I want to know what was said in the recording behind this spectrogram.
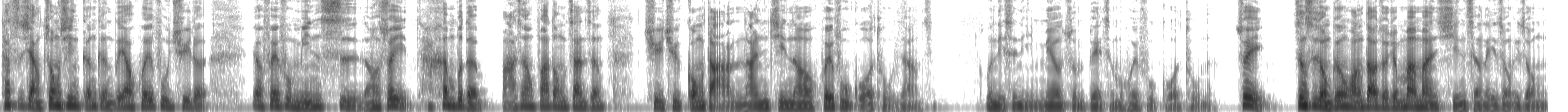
他只想忠心耿耿的要恢复去了，要恢复民事，然后所以他恨不得马上发动战争，去去攻打南京，然后恢复国土这样子。问题是你没有准备，怎么恢复国土呢？所以。郑世龙跟黄道周就慢慢形成了一种一种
